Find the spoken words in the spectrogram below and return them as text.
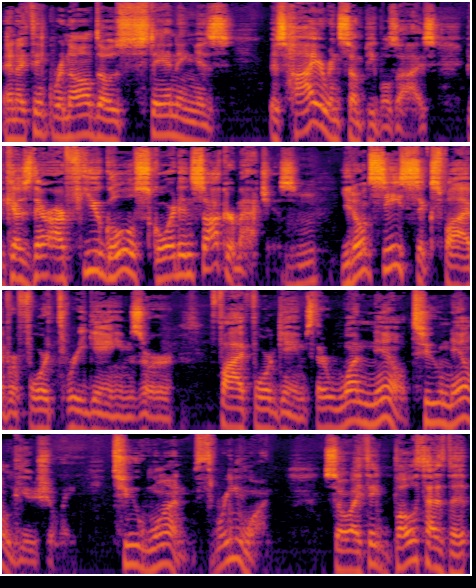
And I think Ronaldo's standing is is higher in some people's eyes because there are few goals scored in soccer matches. Mm-hmm. You don't see 6-5 or 4-3 games or 5-4 games. They're 1-0, 2-0 usually, 2-1, 3-1. So I think both have the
